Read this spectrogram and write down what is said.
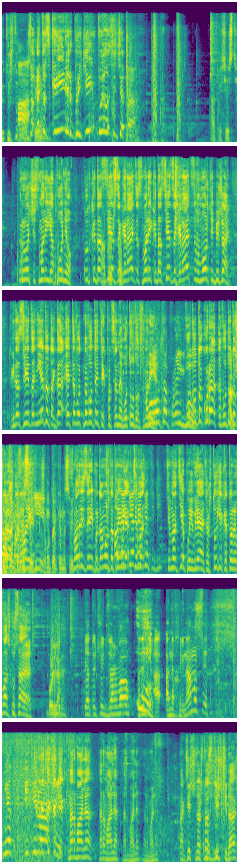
Это что? А. Да, это скример, прикинь, был сейчас. Да. А, присесть. Короче, смотри, я понял. Тут, когда А, свет представь. загорается, смотри, когда свет загорается, вы можете бежать. Когда света нету, тогда это вот на вот этих, пацаны, вот тут вот, смотри. Вот тут аккуратно, вот А тут почему аккуратно, только на смотри. свете? Почему только на свете? Смотри, смотри, потому что появля- Отойди, в темно- отойди, отойди. в темноте появляются штуки, которые вас кусают. Больно. Я тут чуть взорвал. Подожди, а, а нахрена мы свет? Нет, иди Тихо, тихо, нафиг! тихо. Нормально, нормально, нормально, нормально. Так, здесь у нас что, спички, да?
